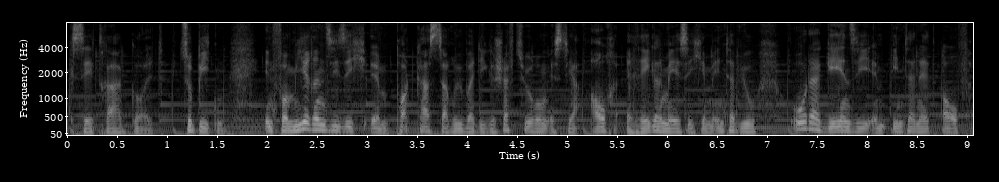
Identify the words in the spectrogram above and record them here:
Xetra Gold zu bieten. Informieren Sie sich im Podcast darüber. Die Geschäftsführung ist ja auch regelmäßig im Interview oder gehen Sie im Internet auf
